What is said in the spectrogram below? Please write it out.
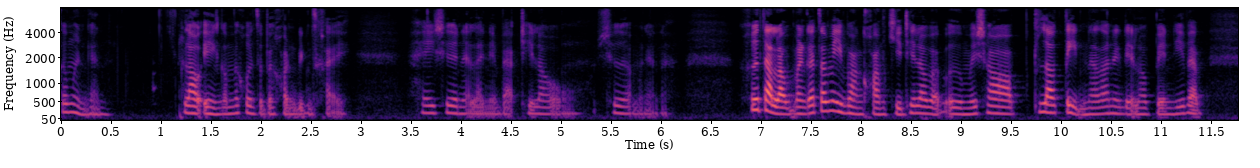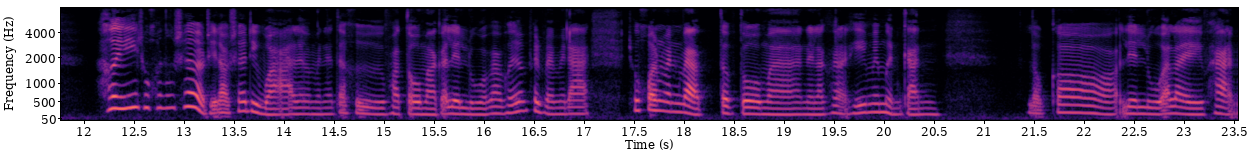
ก็เหมือนกัน เราเองก็ไม่ควรจะไปคอนวินส์ใคร ให้เชื่อในอะไรในแบบที่เราเชื่อเหมือนกันนะคือแต่เรา มันก็จะมีบางความคิดที่เราแบบเออไม่ชอบ เราติดนะตอนเด็กๆเราเป็นที่แบบ เฮ้ย ทุกคนต้องเชื่อแบบที่เราเชื่อดีวะอะไรประมาณนี้แต่คือ พอโตมาก็เรียนรู้ว่าแบบเฮ้ยมันเป็นไปไม่ได้ ทุกคนมันแบบเติบโตมาในลักษณะที่ไม่เหมือนกัน แล้วก็เรียนรู้อะไรผ่าน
